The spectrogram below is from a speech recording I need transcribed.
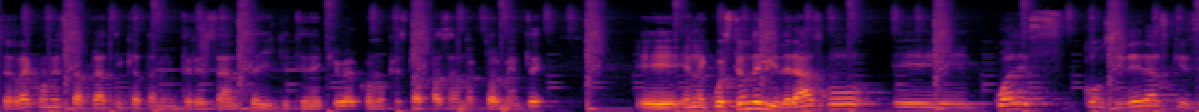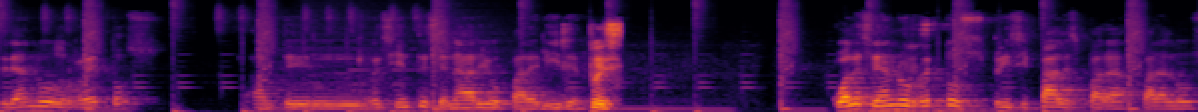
cerrar con esta plática tan interesante y que tiene que ver con lo que está pasando actualmente. Eh, en la cuestión de liderazgo, eh, ¿cuáles consideras que serían los retos ante el reciente escenario para el líder? Pues, ¿cuáles serían los retos principales para, para los,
